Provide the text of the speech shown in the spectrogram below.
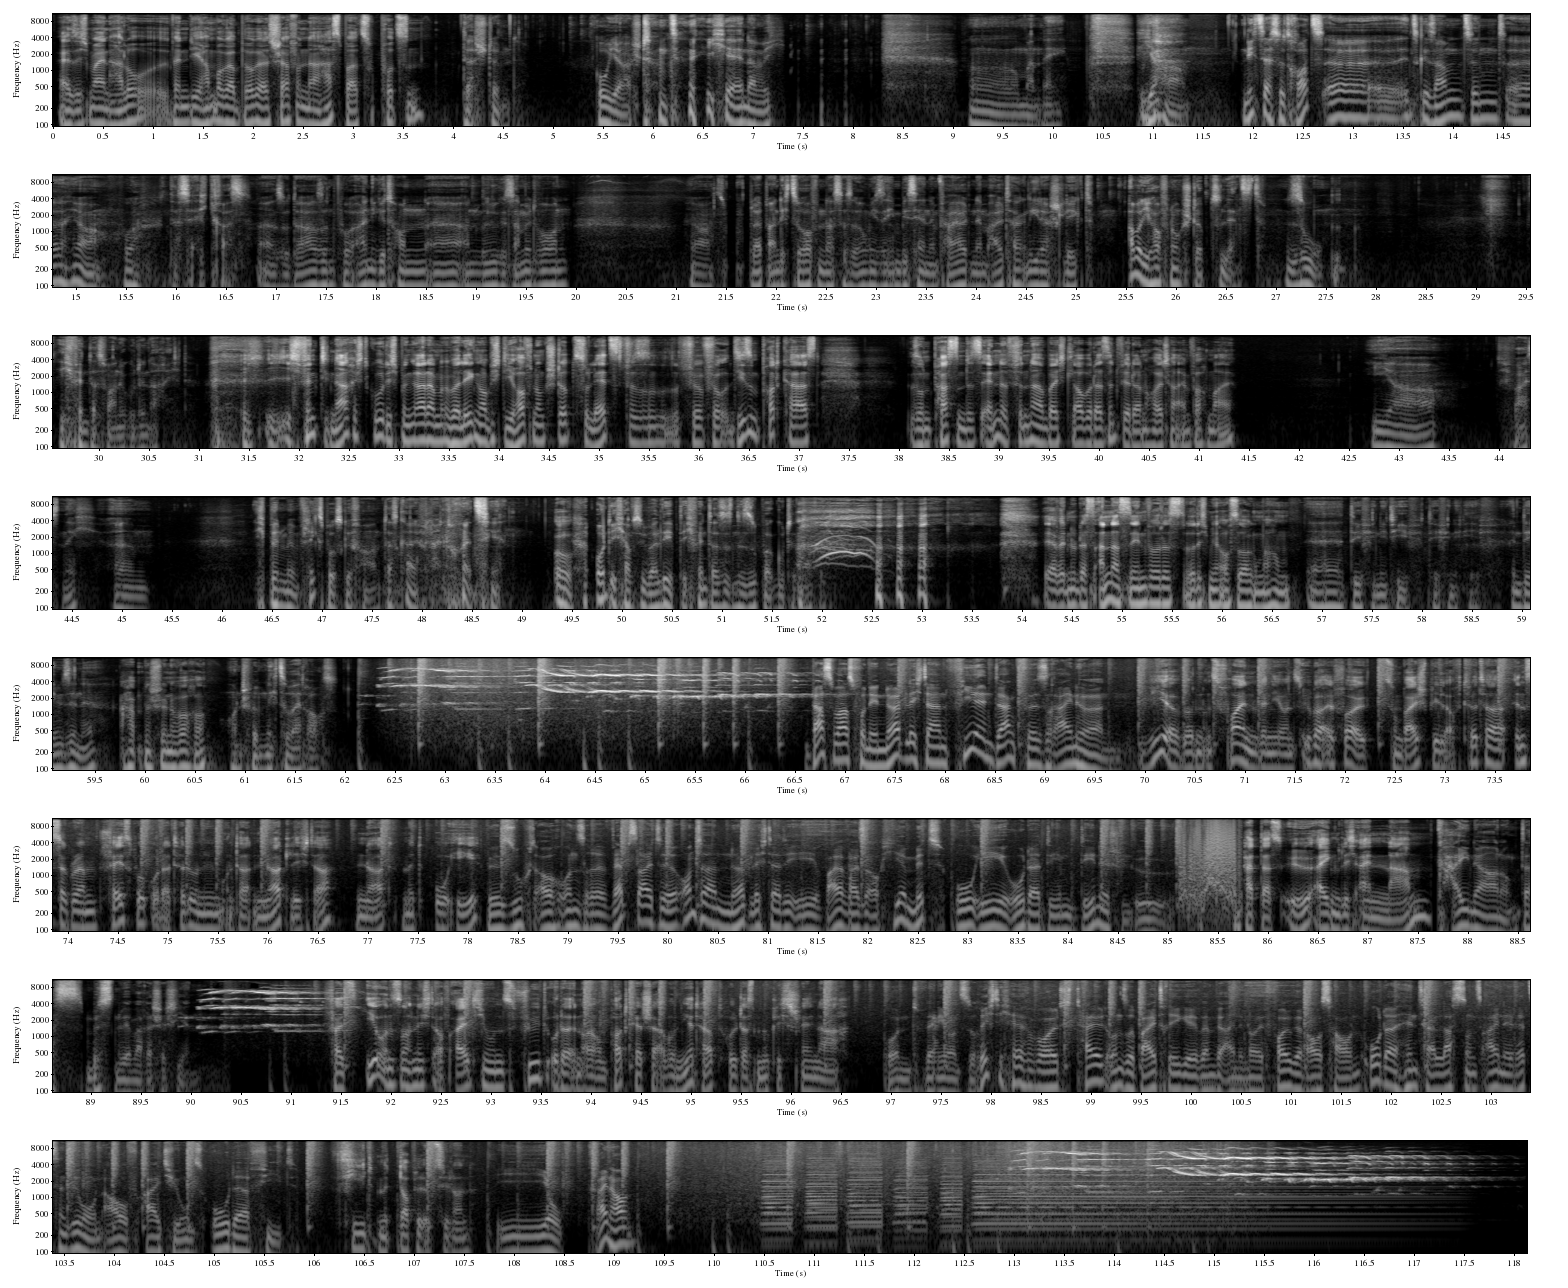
Also ich meine, hallo, wenn die Hamburger Bürger es schaffen, eine Haspa zu putzen, das stimmt. Oh ja, stimmt. Ich erinnere mich. Oh Mann, ey. Ja, nichtsdestotrotz, äh, insgesamt sind, äh, ja, wohl, das ist echt krass. Also da sind wohl einige Tonnen äh, an Müll gesammelt worden. Ja, es bleibt eigentlich zu hoffen, dass das irgendwie sich ein bisschen im Verhalten im Alltag niederschlägt. Aber die Hoffnung stirbt zuletzt. So. Ich finde, das war eine gute Nachricht. Ich, ich finde die Nachricht gut. Ich bin gerade am überlegen, ob ich die Hoffnung stirbt zuletzt für, für, für diesen Podcast so ein passendes Ende finde, aber ich glaube, da sind wir dann heute einfach mal. Ja, ich weiß nicht. Ähm, ich bin mit dem Flixbus gefahren, das kann ich vielleicht noch erzählen. Oh, Und ich habe es überlebt. Ich finde, das ist eine super gute Nachricht. ja, wenn du das anders sehen würdest, würde ich mir auch Sorgen machen. äh, definitiv, definitiv. In dem Sinne Hab eine schöne Woche. und schwimmt nicht zu weit raus. Das war's von den Nerdlichtern. Vielen Dank fürs Reinhören. Wir würden uns freuen, wenn ihr uns überall folgt. Zum Beispiel auf Twitter, Instagram, Facebook oder Telonym unter Nerdlichter. Nerd mit. OE. Besucht auch unsere Webseite unter nerdlichter.de, wahlweise auch hier mit OE oder dem dänischen Ö. Hat das Ö eigentlich einen Namen? Keine Ahnung, das müssten wir mal recherchieren. Falls ihr uns noch nicht auf iTunes, Feed oder in eurem Podcatcher abonniert habt, holt das möglichst schnell nach. Und wenn ihr uns so richtig helfen wollt, teilt unsere Beiträge, wenn wir eine neue Folge raushauen oder hinterlasst uns eine Rezension auf iTunes oder Feed. Feed mit Doppel-Y. Jo, reinhauen.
